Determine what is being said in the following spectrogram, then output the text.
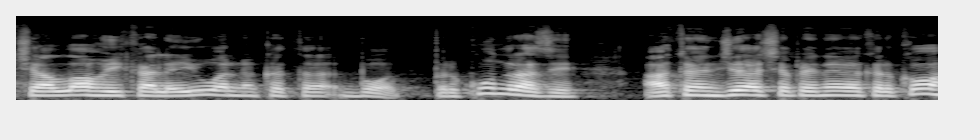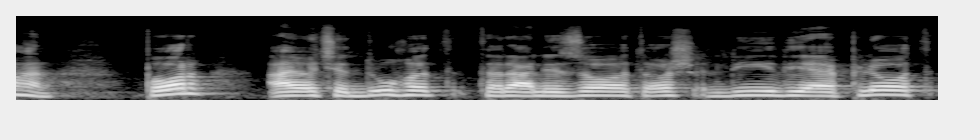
që Allahu i ka lejuar në këtë botë. Përkundrazi, ato janë gjëra që prej neve kërkohen, por ajo që duhet të realizohet është lidhja e plotë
